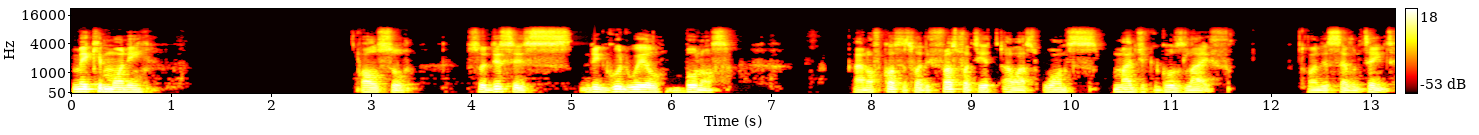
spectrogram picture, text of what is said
making money also. So this is the goodwill bonus. And of course, it's for the first 48 hours once Magic goes live on the 17th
